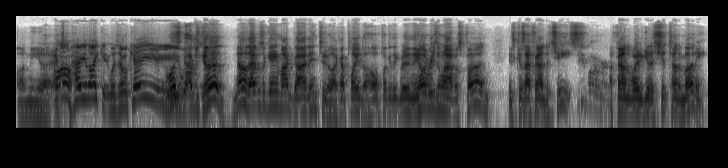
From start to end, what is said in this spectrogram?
on the uh, Oh, Xbox. how you like it? Was it okay? It was that was good. No, that was a game I got into. Like I played the whole fucking thing. And the only reason why it was fun is because I found a cheat. Soup armor. I found a way to get a shit ton of money.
